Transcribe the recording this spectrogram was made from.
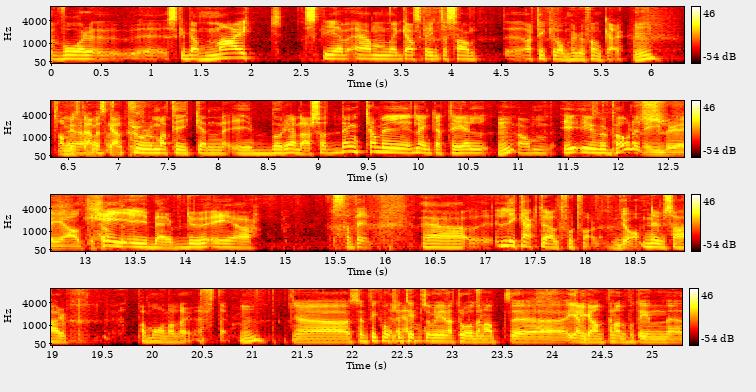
Vår skribent Mike skrev en ganska intressant eh, artikel om hur det funkar. Om just det här Eh, med och skalper. Problematiken i början där. Så den kan vi länka till om, i Uberponies. Iber är alltid Hej Uber, du är stabil. Eh, lika aktuellt fortfarande. Ja. Nu så här ett par månader efter. Uh, sen fick vi också Eller tips om i den här tråden att uh, Elganten hade fått in uh,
